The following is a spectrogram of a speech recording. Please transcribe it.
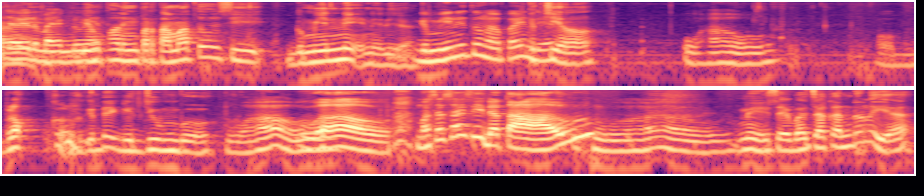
coy udah banyak duit Yang paling pertama tuh si Gemini ini dia. Gemini tuh ngapain dia Kecil. wow Goblok. Kalau gede gejumbo. wow Wow, masa saya sih udah tahu? wow Nih saya bacakan dulu ya.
